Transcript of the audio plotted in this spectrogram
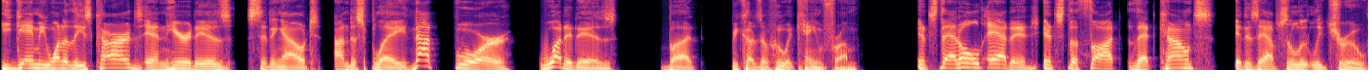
he gave me one of these cards, and here it is sitting out on display, not for what it is, but because of who it came from. It's that old adage it's the thought that counts. It is absolutely true.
